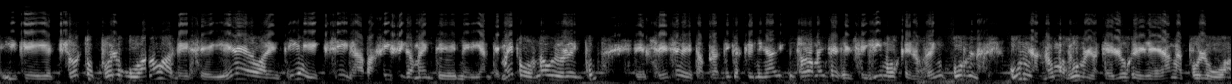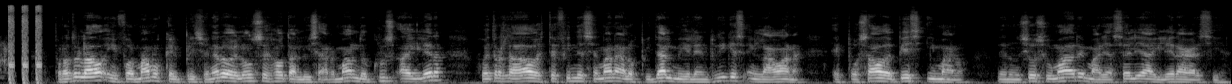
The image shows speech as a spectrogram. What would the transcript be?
y que exhorto al pueblo cubano a que se llene de valentía y exija pacíficamente, mediante métodos no violentos, el cese de estas prácticas criminales. Solamente exigimos que nos den urnas, urnas, no más urnas, que es lo que le dan al pueblo cubano. Por otro lado, informamos que el prisionero del 11J, Luis Armando Cruz Aguilera, fue trasladado este fin de semana al hospital Miguel Enríquez en La Habana, esposado de pies y manos, denunció su madre, María Celia Aguilera García.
